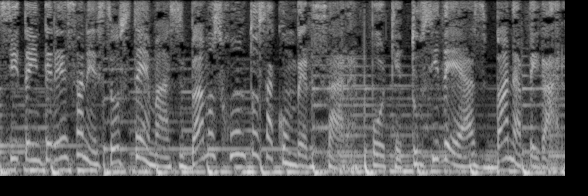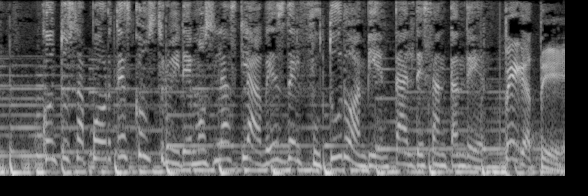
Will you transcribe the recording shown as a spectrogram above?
Si te interesan estos temas, vamos juntos a conversar, porque tus ideas van a pegar. Con tus aportes construiremos las claves del futuro ambiental de Santander. Pégate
